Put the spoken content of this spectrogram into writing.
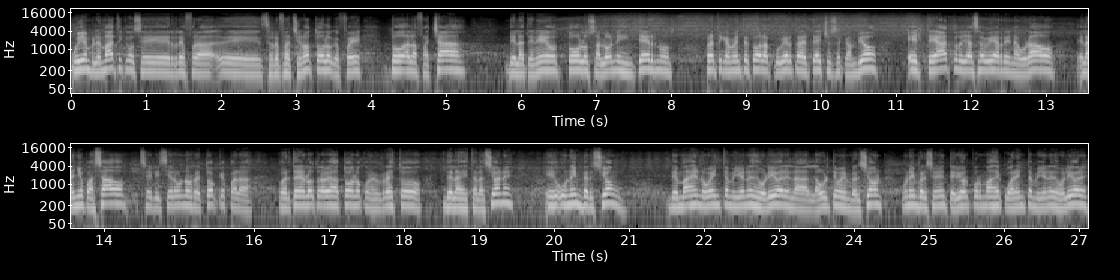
muy emblemático, se, eh, se refraccionó todo lo que fue toda la fachada del Ateneo, todos los salones internos, prácticamente toda la cubierta del techo se cambió, el teatro ya se había reinaugurado el año pasado, se le hicieron unos retoques para poder tenerlo otra vez a tono con el resto de las instalaciones, eh, una inversión de más de 90 millones de bolívares, la, la última inversión, una inversión interior por más de 40 millones de bolívares,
